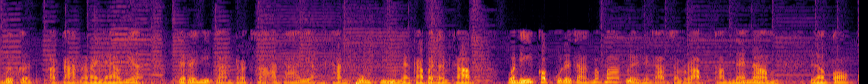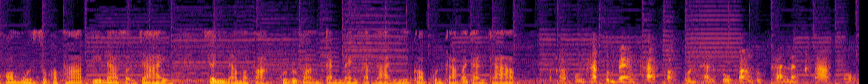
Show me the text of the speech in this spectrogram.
เมื่อเกิดอาการอะไรแล้วเนี่ยจะได้มีการรักษาได้อย่างทันท่วงทีนะครับ อาจารย์ครับ วันนี้ขอบคุณอาจารย์มาก ๆ เลยนะครับสำหรับคำแนะนำแล้วก็ข้อมูลสุขภาพที่น่าสนใจ ซึ่งนำมาฝากคุณผู้ฟังกันในสัปดาห์นี้ขอบคุณครับอาจารย์ครับ ขอบคุณครับคุณแบงค์ครับ ขอบคุณท่านผู้ฟังทุกท่านนะครับผม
